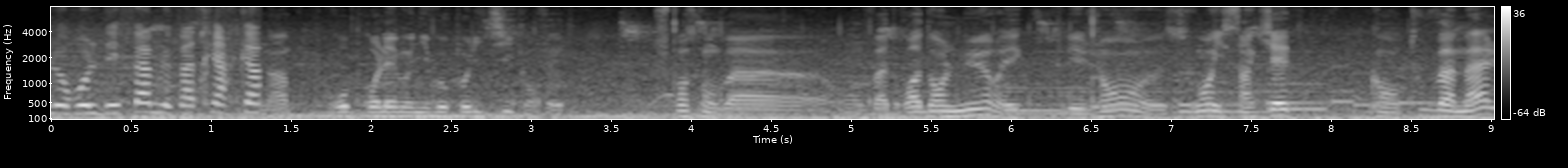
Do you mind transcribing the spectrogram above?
le rôle des femmes, le patriarcat. On a un gros problème au niveau politique en fait. Je pense qu'on va, on va droit dans le mur et les gens, souvent, ils s'inquiètent quand tout va mal.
